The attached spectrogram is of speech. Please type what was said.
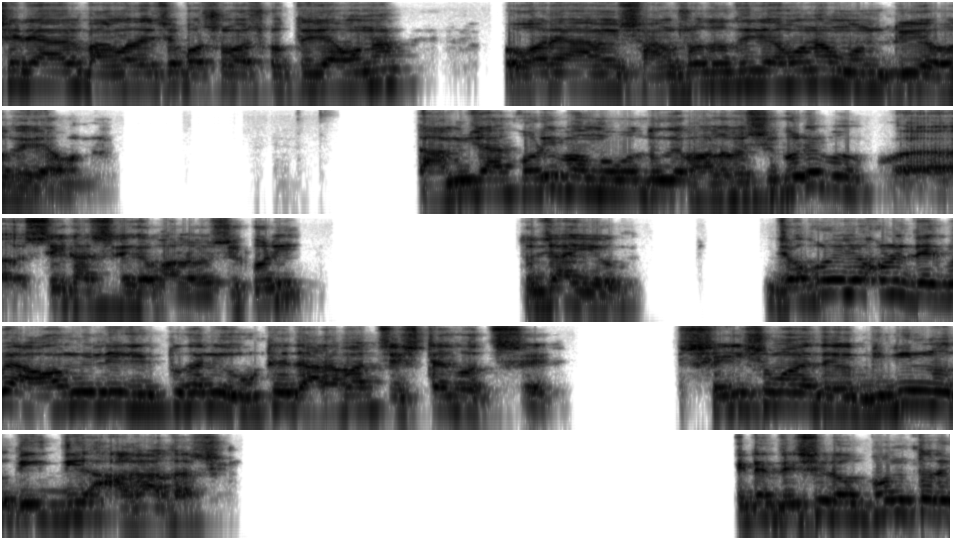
ছেড়ে আমি বাংলাদেশে বসবাস করতে যাব না। ওখানে আমি সাংসদ হতে যাব না, মন্ত্রীও হতে যাব না। তা আমি যা করি, বঙ্গবন্ধুকে ভালোবেসে করি শেখ হাসিনাকে ভালোবেসে করি। তো যাই হোক, যখনই যখনই দেখবে আওয়ামী লীগ একটুখানি উঠে দাঁড়াবার চেষ্টা করছে সেই সময় বিভিন্ন দিক দিয়ে আঘাত আসে। এটা দেশের অভ্যন্তরে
